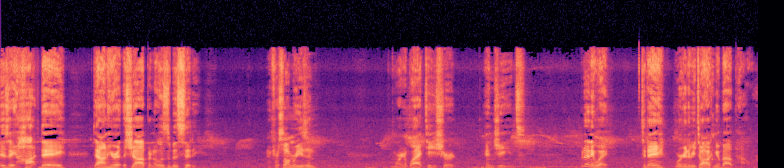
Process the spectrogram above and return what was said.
It is a hot day down here at the shop in Elizabeth City. And for some reason, I'm wearing a black t-shirt and jeans. But anyway, today we're going to be talking about power.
